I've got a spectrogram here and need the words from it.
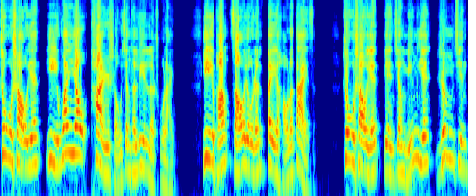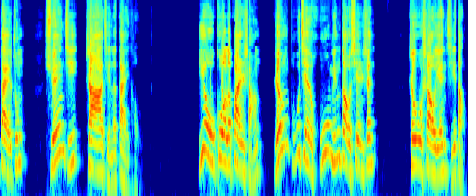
周少言一弯腰，探手将他拎了出来，一旁早有人备好了袋子，周少言便将明烟扔进袋中，旋即扎紧了袋口。又过了半晌，仍不见胡明道现身，周少言急道：“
